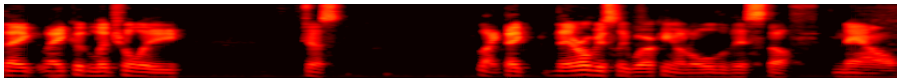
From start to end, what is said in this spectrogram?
they they could literally just like they they're obviously working on all of this stuff now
